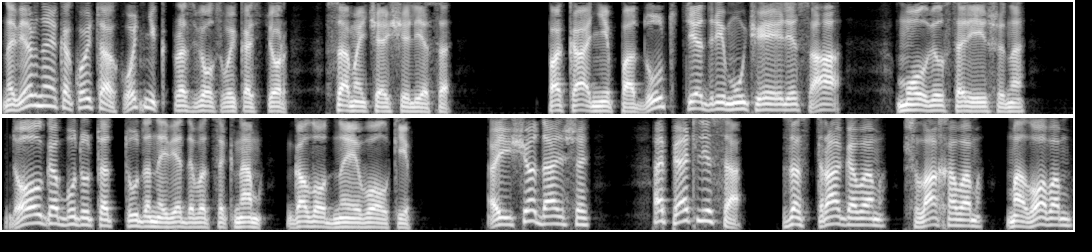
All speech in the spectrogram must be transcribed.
Наверное, какой-то охотник развел свой костер в самой чаще леса. «Пока не падут те дремучие леса», — молвил старейшина, — «долго будут оттуда наведываться к нам голодные волки». А еще дальше опять леса, за Страговом, Шлаховом, Маловом,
